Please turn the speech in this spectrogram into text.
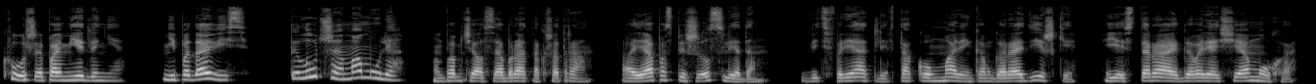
«Кушай помедленнее, не подавись. Ты лучшая, мамуля!» Он помчался обратно к шатрам, а я поспешил следом. Ведь вряд ли в таком маленьком городишке есть вторая говорящая муха,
